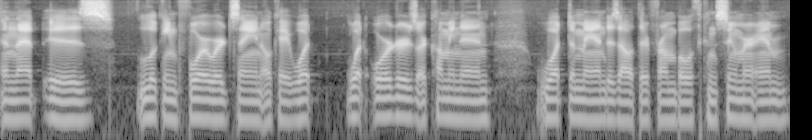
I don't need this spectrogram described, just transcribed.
And that is looking forward, saying, okay, what what orders are coming in, what demand is out there from both consumer and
